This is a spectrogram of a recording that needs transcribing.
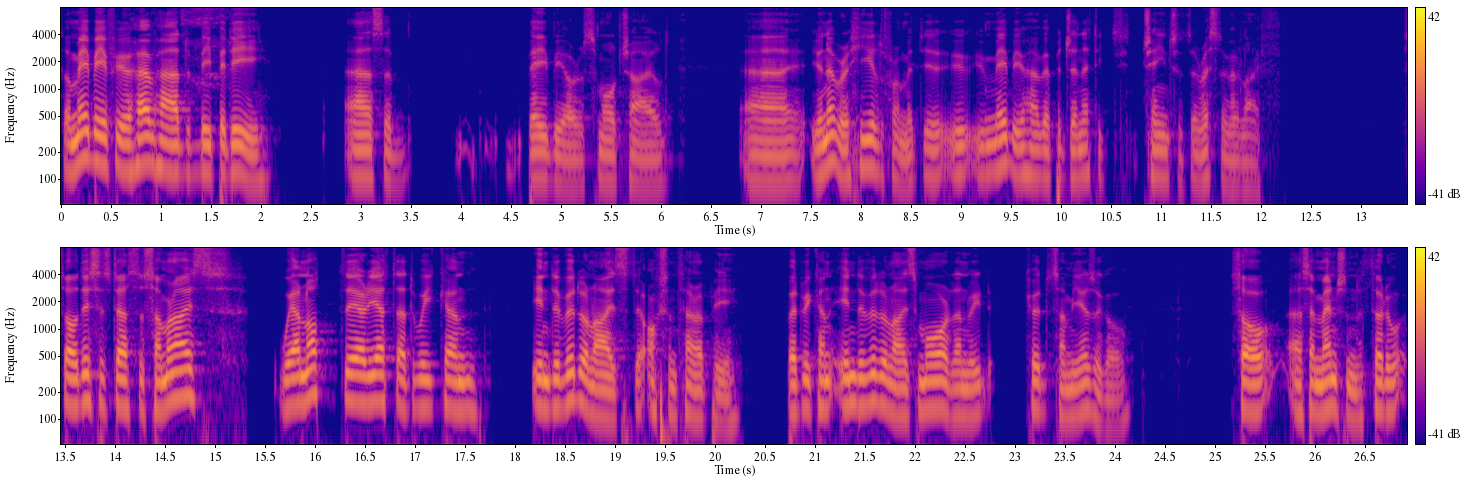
So maybe if you have had BPD as a baby or a small child, uh, you never healed from it. You, you, you maybe you have epigenetic changes the rest of your life. So this is just to summarize. We are not there yet that we can individualize the oxygen therapy but we can individualize more than we could some years ago. So, as I mentioned, 30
